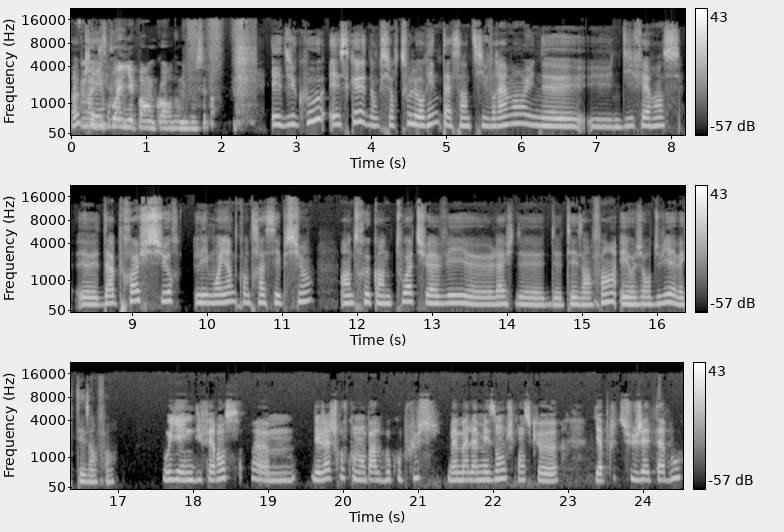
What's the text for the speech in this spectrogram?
Bah, du coup, elle y est pas encore, donc je sais pas. Et du coup, est-ce que donc surtout Laurine, t'as senti vraiment une une différence euh, d'approche sur les moyens de contraception entre quand toi tu avais euh, l'âge de, de tes enfants et aujourd'hui avec tes enfants? Oui, il y a une différence. Euh, déjà, je trouve qu'on en parle beaucoup plus, même à la maison. Je pense que il y a plus de sujets tabous.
